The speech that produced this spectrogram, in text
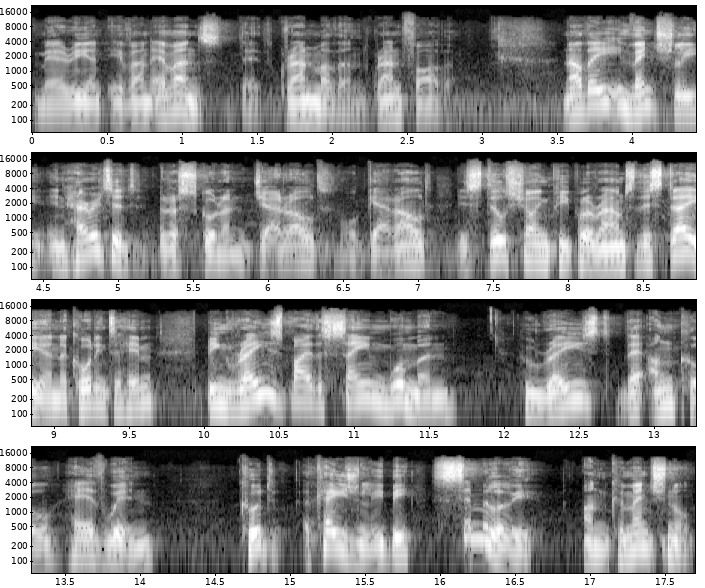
Mary and Evan Evans, their grandmother and grandfather. Now, they eventually inherited Ysgwrn, and Gerald, or Gerald, is still showing people around to this day, and according to him, being raised by the same woman who raised their uncle, Hedd Wyn, could occasionally be similarly unconventional.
